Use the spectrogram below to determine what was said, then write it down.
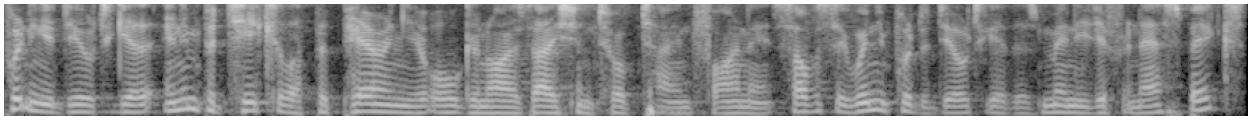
putting a deal together, and in particular, preparing your organisation to obtain finance. Obviously, when you put a deal together, there's many different aspects.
